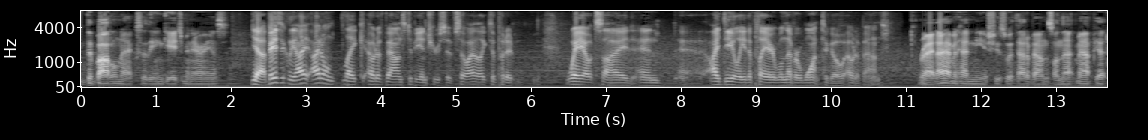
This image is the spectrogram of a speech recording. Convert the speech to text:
the bottlenecks of the engagement areas. Yeah, basically, I, I don't like out of bounds to be intrusive, so I like to put it way outside, and uh, ideally, the player will never want to go out of bounds. Right, I haven't had any issues with out of bounds on that map yet.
